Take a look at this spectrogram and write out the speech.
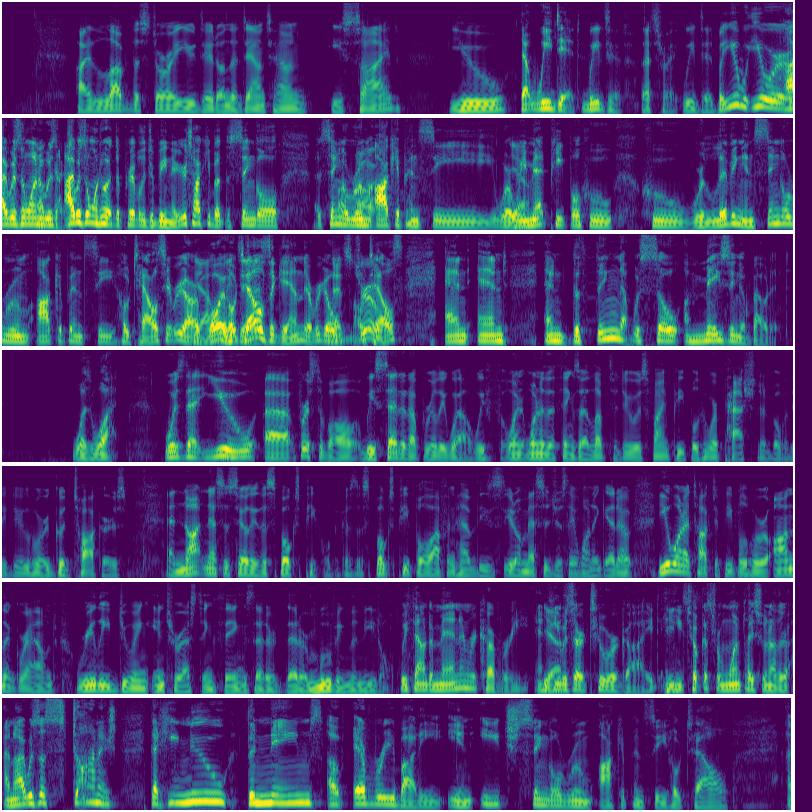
I love the story you did on the downtown east side. You that we did. We did. That's right. We did. But you you were I was the one who was I was the one who had the privilege of being there. You're talking about the single uh, single room uh, occupancy where yeah. we met people who who were living in single room occupancy hotels. Here we are. Yeah, Boy, we hotels again. There we go. That's hotels. True. And and and the thing that was so amazing about it was what? Was that you, uh, first of all, we set it up really well. We one, one of the things I love to do is find people who are passionate about what they do, who are good talkers, and not necessarily the spokespeople, because the spokespeople often have these you know messages they want to get out. You want to talk to people who are on the ground, really doing interesting things that are that are moving the needle. We found a man in recovery, and yes. he was our tour guide, and he, he took us from one place to another. And I was astonished that he knew the names of everybody in each single room occupancy hotel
